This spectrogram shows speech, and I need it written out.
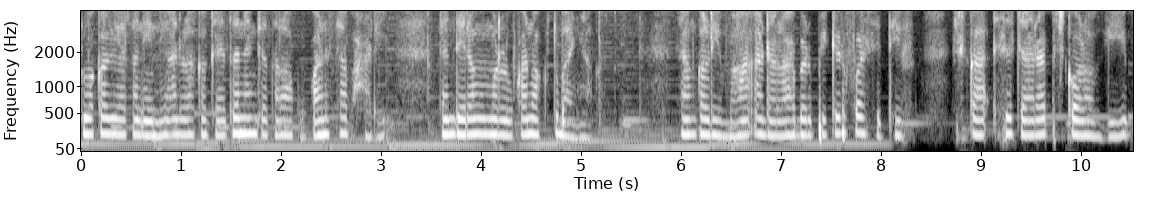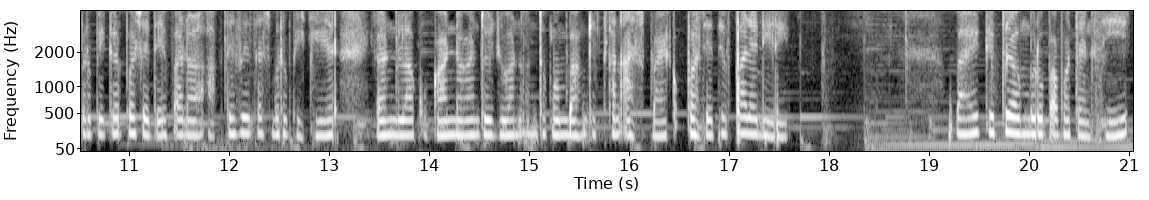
Dua kegiatan ini adalah kegiatan yang kita lakukan setiap hari dan tidak memerlukan waktu banyak. Yang kelima adalah berpikir positif. Secara psikologi, berpikir positif adalah aktivitas berpikir yang dilakukan dengan tujuan untuk membangkitkan aspek positif pada diri. Baik itu yang berupa potensi,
